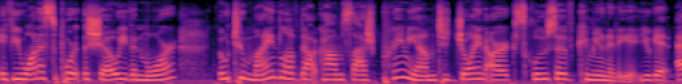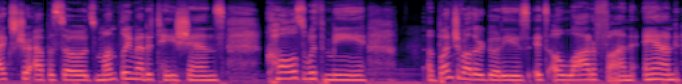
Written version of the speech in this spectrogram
If you want to support the show even more, go to mindlove.com slash premium to join our exclusive community. You get extra episodes, monthly meditations, calls with me, a bunch of other goodies. It's a lot of fun, and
